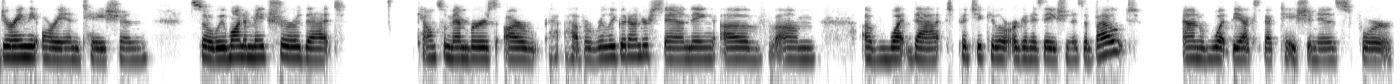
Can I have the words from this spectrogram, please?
during the orientation. So we want to make sure that council members are have a really good understanding of um, of what that particular organization is about, and what the expectation is for,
